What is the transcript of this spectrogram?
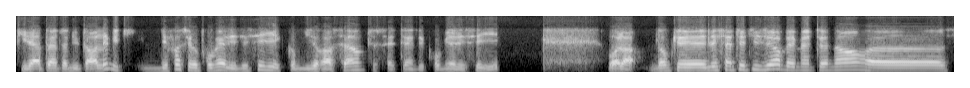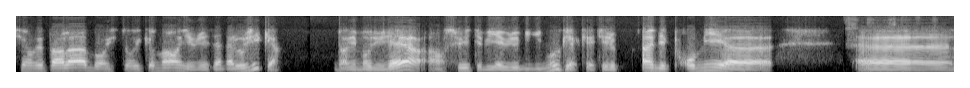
qu'il a un peu entendu parler, mais qui, des fois c'est le premier à les essayer. Comme dira Simple, c'était un des premiers à l'essayer. Voilà. Donc les synthétiseurs, ben maintenant, euh, si on veut par là, bon, historiquement, il y a eu les analogiques dans les modulaires. Ensuite, eh il y a eu le Minimoog, qui a été un des premiers euh, euh,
